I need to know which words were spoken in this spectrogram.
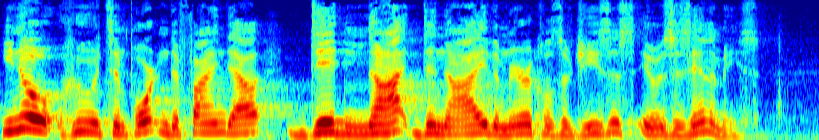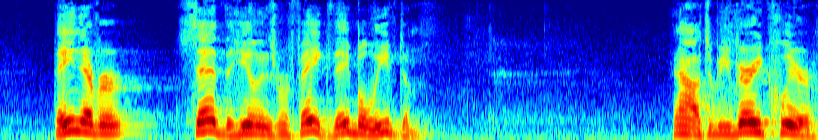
You know who it's important to find out did not deny the miracles of Jesus? It was his enemies. They never said the healings were fake, they believed them. Now, to be very clear,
